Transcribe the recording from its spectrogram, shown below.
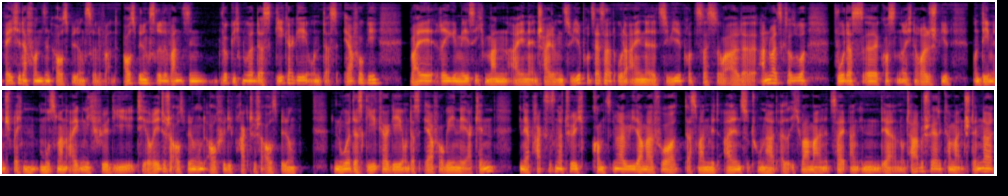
Welche davon sind ausbildungsrelevant? Ausbildungsrelevant sind wirklich nur das GKG und das RVG weil regelmäßig man eine Entscheidung im Zivilprozess hat oder eine zivilprozessuale Anwaltsklausur, wo das äh, Kostenrecht eine Rolle spielt. Und dementsprechend muss man eigentlich für die theoretische Ausbildung und auch für die praktische Ausbildung nur das GKG und das RVG näher kennen. In der Praxis natürlich kommt es immer wieder mal vor, dass man mit allen zu tun hat. Also ich war mal eine Zeit lang in der Notarbeschwerdekammer in Stendal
